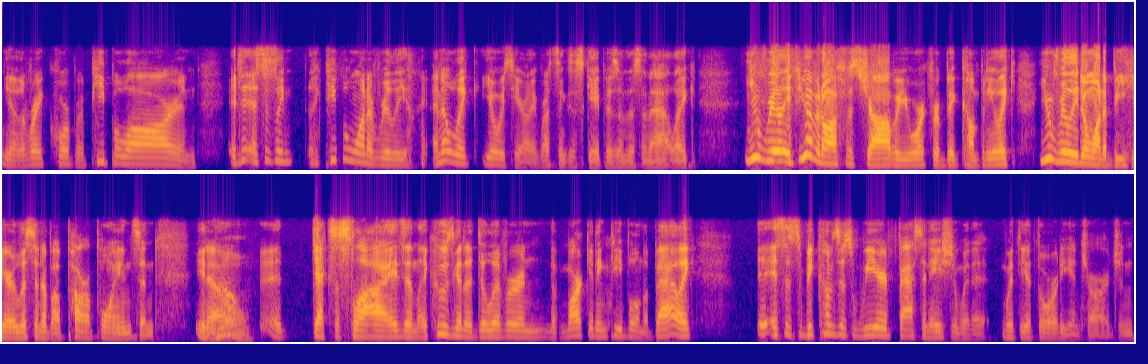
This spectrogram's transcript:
you know the right corporate people are and it, it's just like like people want to really i know like you always hear like wrestling's escapism this and that like you really if you have an office job or you work for a big company like you really don't want to be here listening about powerpoints and you know uh, decks of slides and like who's going to deliver and the marketing people in the back like it- it's just it becomes this weird fascination with it with the authority in charge and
